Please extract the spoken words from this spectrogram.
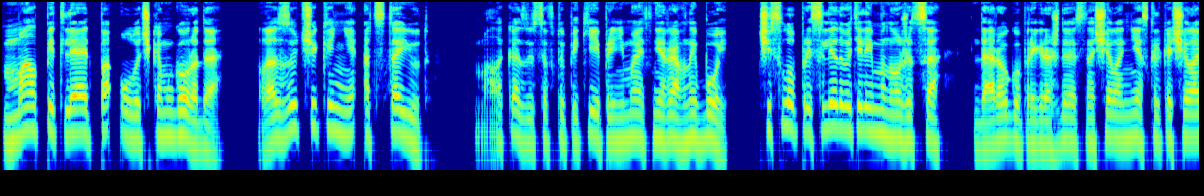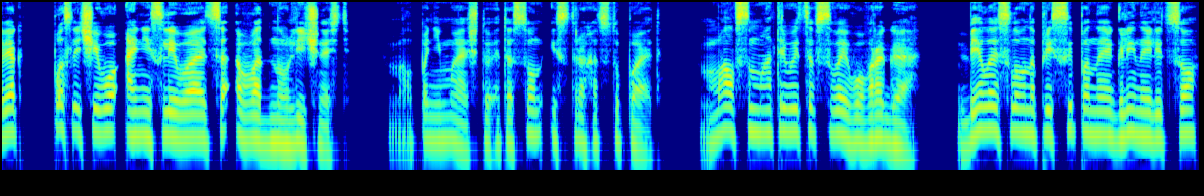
Мал петляет по улочкам города. Лазутчики не отстают. Мал оказывается в тупике и принимает неравный бой. Число преследователей множится. Дорогу преграждают сначала несколько человек, после чего они сливаются в одну личность. Мал понимает, что это сон и страх отступает. Мал всматривается в своего врага. Белое, словно присыпанное глиной лицо,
